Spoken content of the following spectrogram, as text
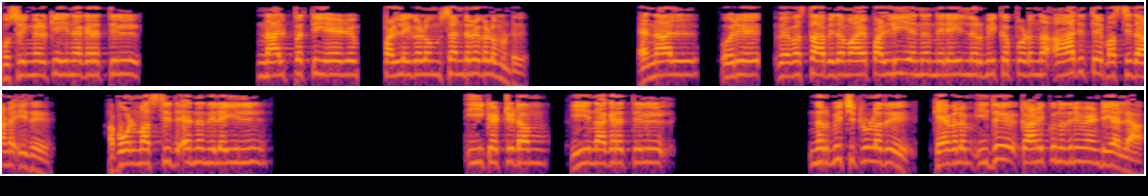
മുസ്ലിങ്ങൾക്ക് ഈ നഗരത്തിൽ നാൽപ്പത്തിയേഴ് പള്ളികളും സെന്ററുകളുമുണ്ട്. എന്നാൽ ഒരു വ്യവസ്ഥാപിതമായ പള്ളി എന്ന നിലയിൽ നിർമ്മിക്കപ്പെടുന്ന ആദ്യത്തെ മസ്ജിദാണ് ഇത്. അപ്പോൾ മസ്ജിദ് എന്ന നിലയിൽ ഈ കെട്ടിടം ഈ നഗരത്തിൽ നിർമ്മിച്ചിട്ടുള്ളത് കേവലം ഇത് കാണിക്കുന്നതിന് വേണ്ടിയല്ല.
